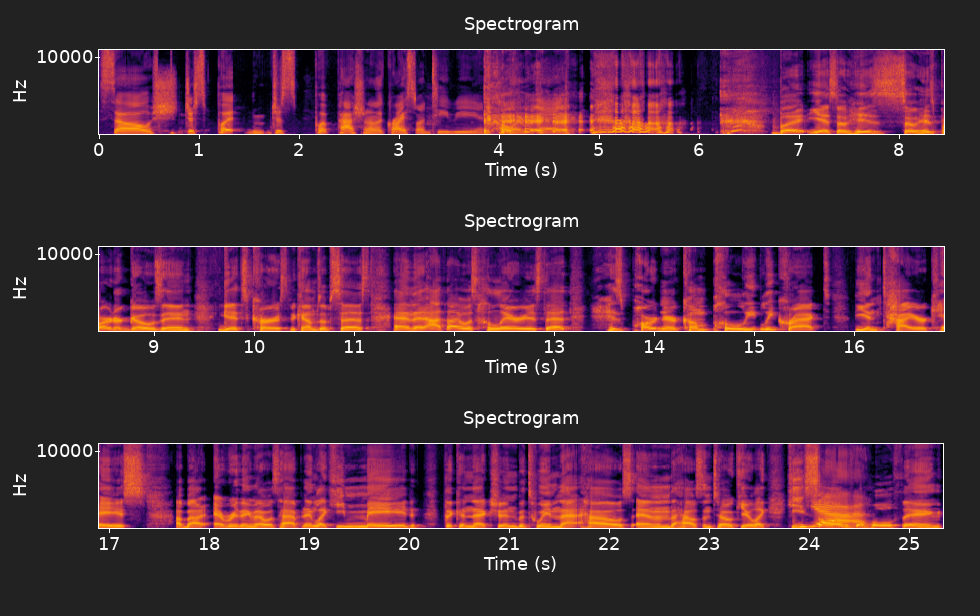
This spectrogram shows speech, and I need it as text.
So sh- just put just put Passion of the Christ on TV and call it a day. but yeah, so his so his partner goes in, gets cursed, becomes obsessed, and then I thought it was hilarious that his partner completely cracked the entire case about everything that was happening. Like he made the connection between that house and the house in Tokyo. Like he yeah. solved the whole thing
